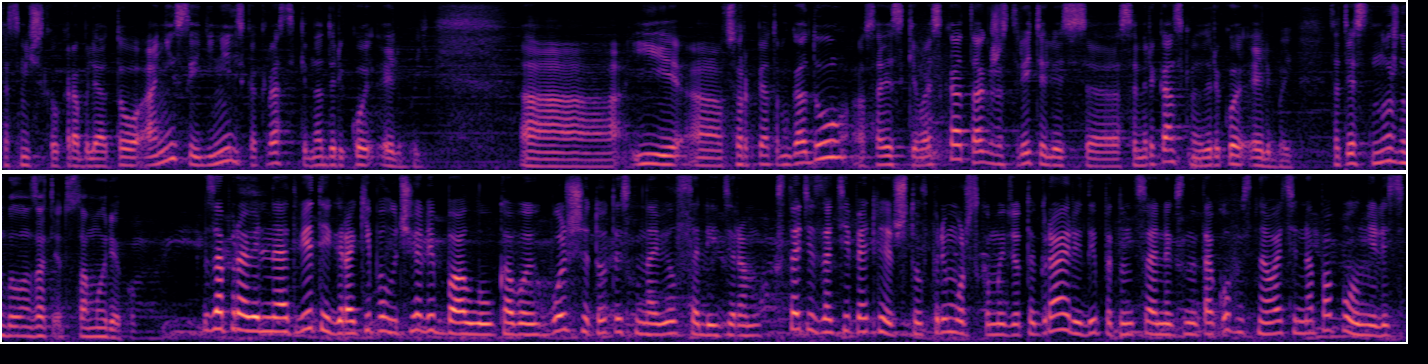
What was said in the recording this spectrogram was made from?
космического корабля, то они соединились как раз-таки над рекой Эльбой. А, и а, в 1945 году советские войска также встретились э, с американскими над рекой Эльбой. Соответственно, нужно было назвать эту самую реку. За правильные ответы игроки получали баллы. У кого их больше, тот и становился лидером. Кстати, за те пять лет, что в Приморском идет игра, ряды потенциальных знатоков основательно пополнились.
